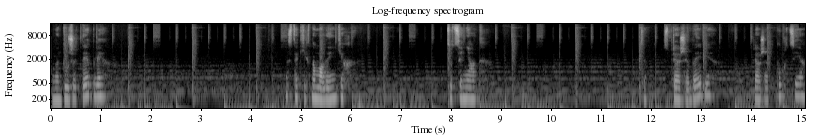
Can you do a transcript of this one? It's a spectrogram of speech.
Вони дуже теплі. Ось таких на маленьких цуценят. Пряжі Бебі, пряжа Турція.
